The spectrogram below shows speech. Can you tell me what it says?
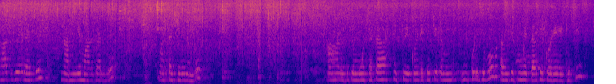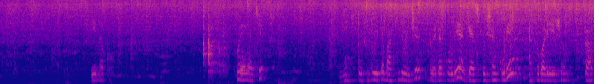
ভাত হয়ে গেছে, নামিয়ে মার গালবো মাছটা ছেড়ে নেব। আর ওদিকে মোচাটা একটু এ করে রেখেছি, ওটা করে দেবো। আর ওই যে ডিমের তরকারি করে রেখেছি। এই দেখো, হয়ে গেছে। তো শুধু এটা বাকি রয়েছে। তো এটা করে আর গ্যাস পরিষ্কার করে একেবারে এসব কাজ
